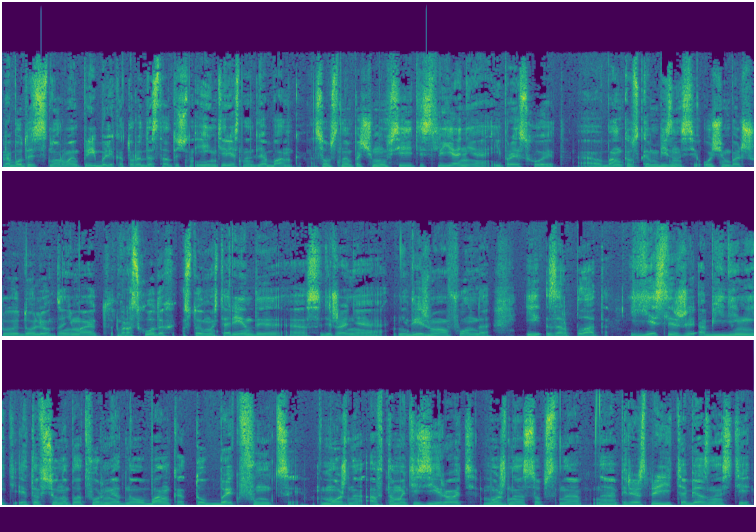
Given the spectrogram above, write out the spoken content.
работать с нормой прибыли, которая достаточно и интересна для банка. Собственно, почему все эти слияния и происходят? В банковском бизнесе очень большую долю занимают в расходах стоимость аренды, э, содержание недвижимого фонда и зарплата. Если же объединить это все на платформе одного банка, то бэк-функции можно автоматизировать, можно, собственно, э, перераспределить обязанности.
